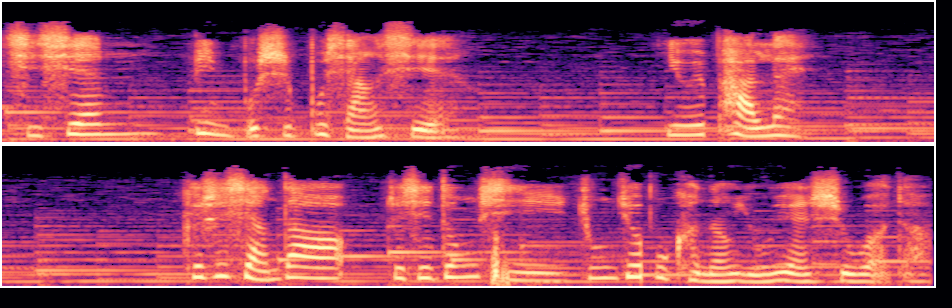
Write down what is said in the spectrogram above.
起先。并不是不想写，因为怕累。可是想到这些东西终究不可能永远是我的，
